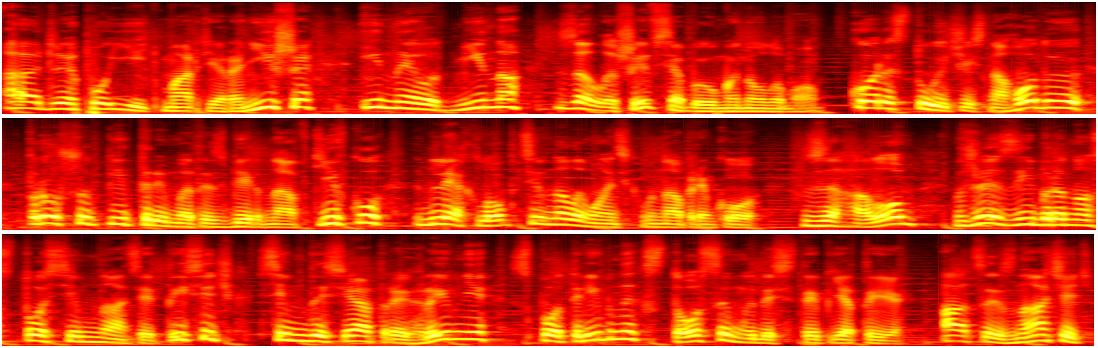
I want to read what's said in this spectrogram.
Адже поїдь Марті раніше і неодмінно залишився би у минулому. Користуючись нагодою, прошу підтримати збір на автівку для хлопців на Лиманському напрямку. Загалом вже зібрано 117 тисяч 73 гривні з потрібних 175. А це значить,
